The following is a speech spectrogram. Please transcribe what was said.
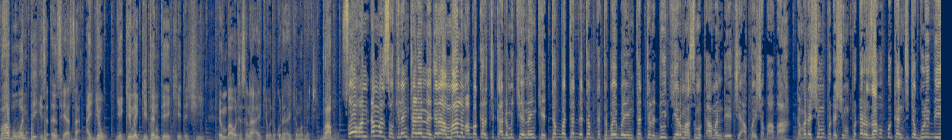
babu wanda ya isa dan siyasa a yau ya gina gidan da yake da shi in ba wata sana'a yake ba da kuɗin aikin gwamnati babu Tsohon ɗan masokilan tarayyar Najeriya Malam Abubakar Cika da muke nan ke tabbatar da tabkata baibayin tattara dukiyar masu mukaman da ya ce akwai shababa. Game da shimfiɗa shimfiɗar zaɓuɓɓukan cike gurbi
